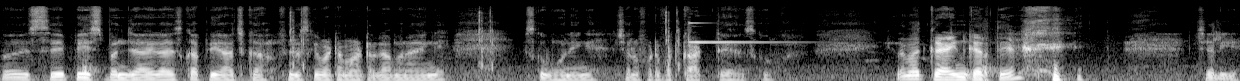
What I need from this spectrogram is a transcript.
तो इससे पेस्ट बन जाएगा इसका प्याज का, फिर उसके बाद टमाटर का बनाएँगे, इसको भूनेंगे। चलो फटाफट काटते हैं इसको। मैं ग्राइंड करते हैं। चलिए।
